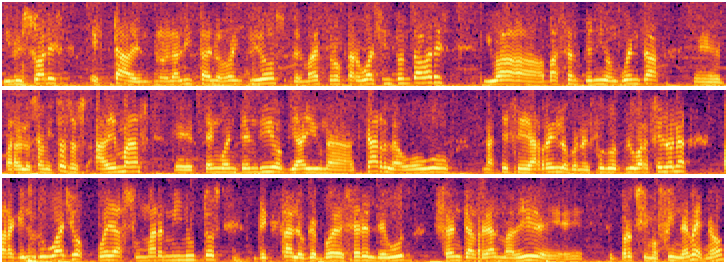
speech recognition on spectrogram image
y Luis Suárez está dentro de la lista de los 22 del maestro Oscar Washington Tavares y va, va a ser tenido en cuenta eh, para los amistosos. Además, eh, tengo entendido que hay una charla o hubo una especie de arreglo con el Fútbol Club Barcelona para que el uruguayo pueda sumar minutos de cara a lo que puede ser el debut frente al Real Madrid eh, el próximo fin de mes, ¿no?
